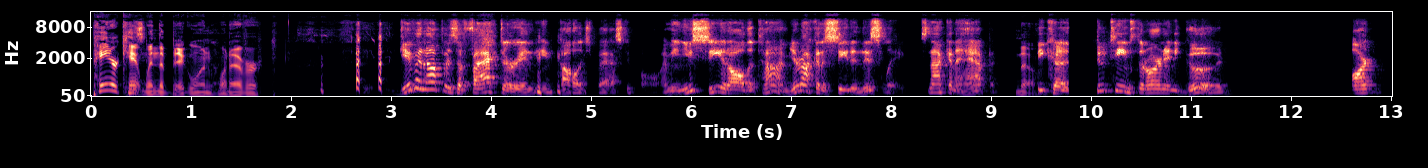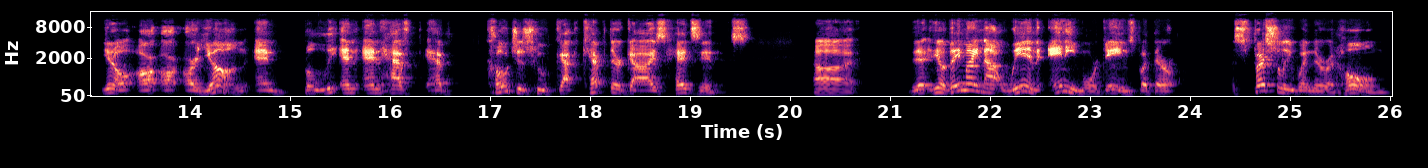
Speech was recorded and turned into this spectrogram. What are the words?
Painter can't win the big one, whatever. giving up is a factor in, in college basketball. I mean, you see it all the time. You're not going to see it in this league. It's not going to happen. No. Because two teams that aren't any good aren't, you know, are, are, are young and believe and, and have have coaches who got kept their guys' heads in it. Uh, you know, they might not win any more games, but they're especially when they're at home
